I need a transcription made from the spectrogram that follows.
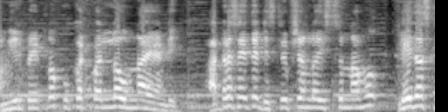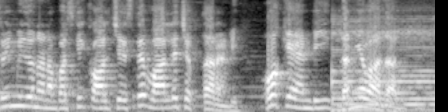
అమీర్పేట్లో కుక్కట్పల్లిలో ఉన్నాయండి. అడ్రస్ అయితే డిస్క్రిప్షన్లో ఇస్తున్నాము. లేదా స్క్రీన్ మీద ఉన్న నంబర్స్కి కాల్ చేస్తే వాళ్ళే చెప్తారండి. ఓకే అండి. ధన్యవాదాలు.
